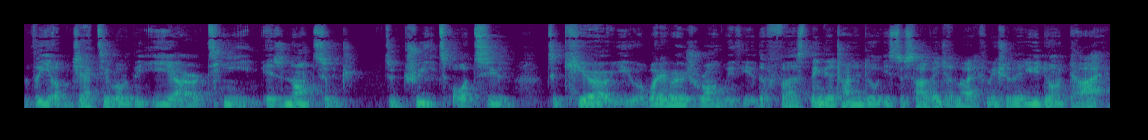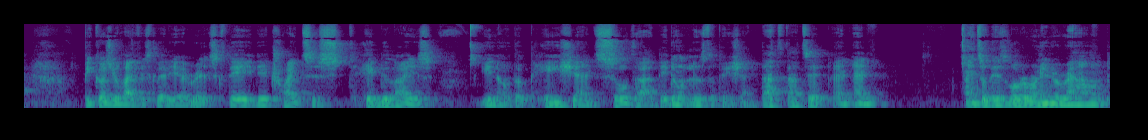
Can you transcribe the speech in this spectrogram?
the objective of the ER team is not to to treat or to to cure you or whatever is wrong with you the first thing they're trying to do is to salvage your life make sure that you don't die because your life is clearly at risk. They they try to stabilize, you know, the patient so that they don't lose the patient. That's that's it. And and and so there's a lot of running around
